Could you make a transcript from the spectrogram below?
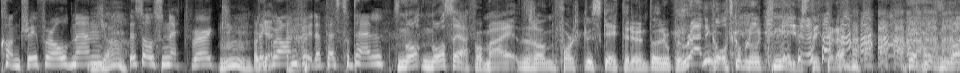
Country for Old Men, Ja. The Social Network, ok. The Grand Budapest Hotel. Så nå, nå ser jeg for meg sånn, folk skater rundt og roper 'radical', så kommer noen knivstikker dem. så da,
